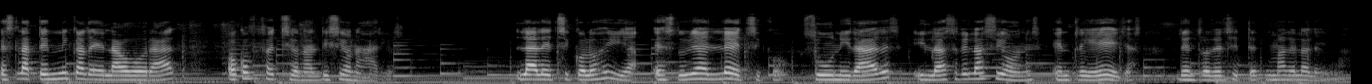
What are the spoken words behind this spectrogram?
es la técnica de elaborar o confeccionar diccionarios. La lexicología estudia el léxico, sus unidades y las relaciones entre ellas dentro del sistema de la lengua.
